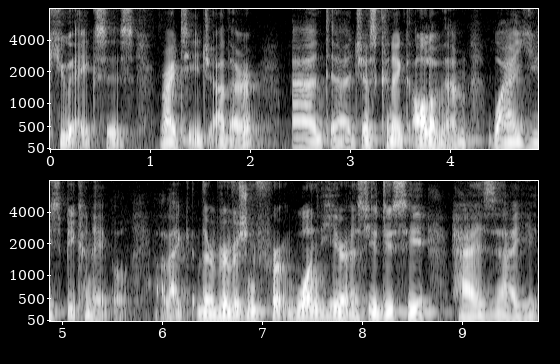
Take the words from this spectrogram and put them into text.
QAxes right to each other and uh, just connect all of them via USB cable. Uh, like the revision for one here, as you do see, has a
